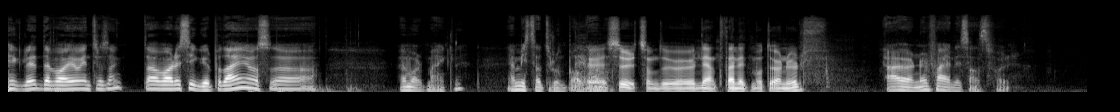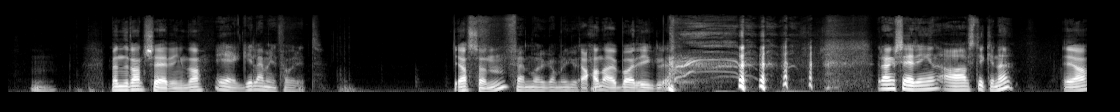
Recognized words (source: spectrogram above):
hyggelig. Det var jo interessant. Da var det Sigurd på deg, og så Hvem var det på meg, egentlig? Jeg mista troen på alle. Det ser høres ut som du lente deg litt mot Ørnulf. Ja, Ørnulf har jeg litt sans for. Mm. Men rangering, da? Egil er min favoritt. Ja, sønnen? Fem år gamle gutt. Ja, han er jo bare hyggelig. Rangeringen av stykkene. Ja.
